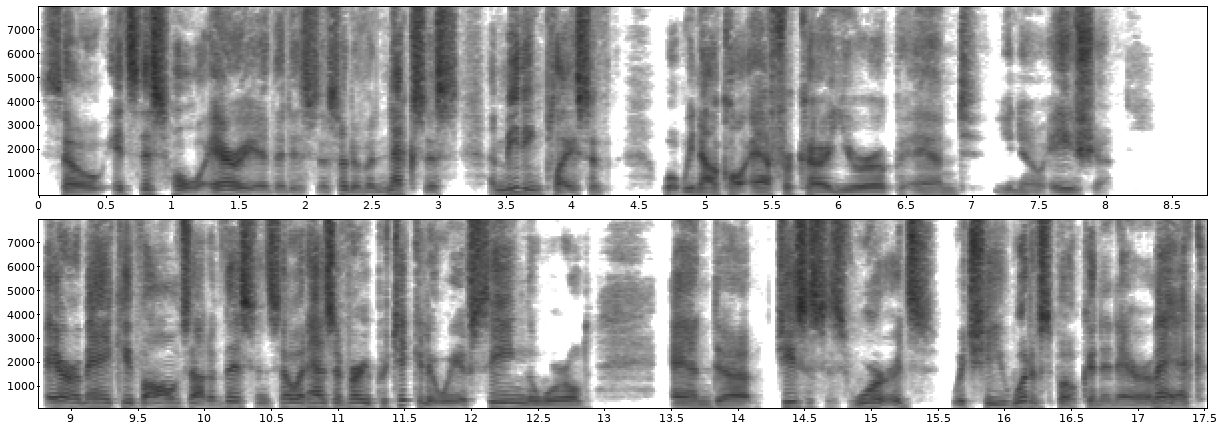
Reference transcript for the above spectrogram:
So it's this whole area that is a sort of a nexus, a meeting place of what we now call Africa, Europe, and, you know, Asia. Aramaic evolves out of this, and so it has a very particular way of seeing the world. And uh, Jesus' words, which he would have spoken in Aramaic,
